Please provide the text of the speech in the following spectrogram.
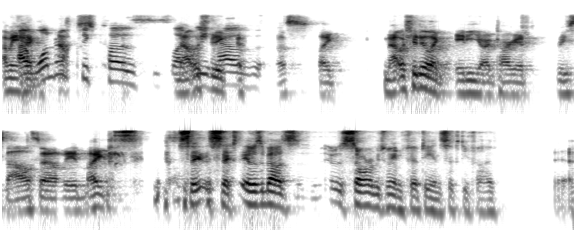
I mean, I heck, wonder if was- because Matt like was we shooting have us like Matt was shooting like 80 yard target freestyle. So I mean, like, Six, six, it was about it was somewhere between 50 and 65. yeah,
